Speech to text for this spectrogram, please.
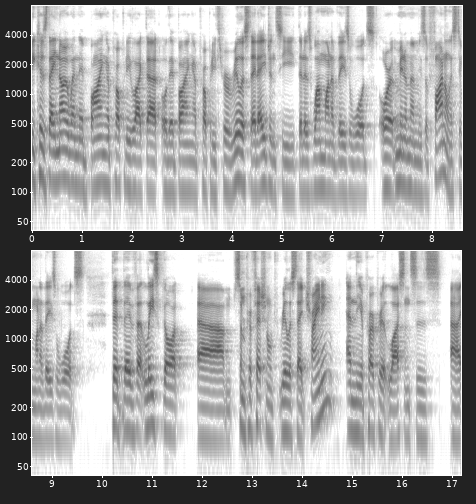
because they know when they're buying a property like that or they're buying a property through a real estate agency that has won one of these awards or at minimum is a finalist in one of these awards that they've at least got um, some professional real estate training and the appropriate licenses uh,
